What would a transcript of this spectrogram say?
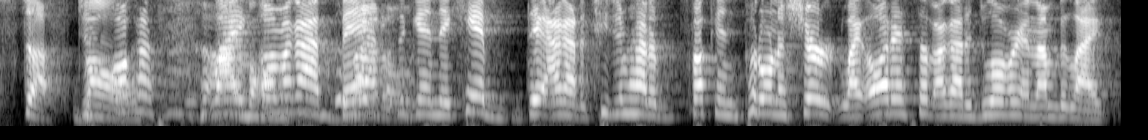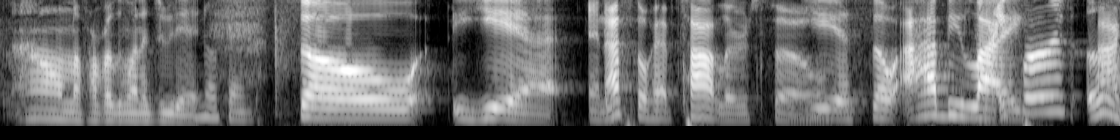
stuff, just all Balls. kinds. Like oh my god, bags Bottles. again. They can't. They, I gotta teach them how to fucking put on a shirt, like all that stuff. I gotta do over, and I'm be like, I don't know if I really want to do that. No thanks. So yeah, And I still have toddlers, so yeah, so I be like, Diapers? I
